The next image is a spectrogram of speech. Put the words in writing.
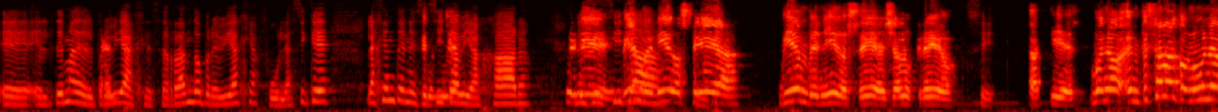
eh, el tema del previaje, cerrando previaje a full? Así que la gente necesita viajar. Bienvenido sea, bienvenido sea, ya lo creo. Sí. Así es. Bueno, empezaba con una,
